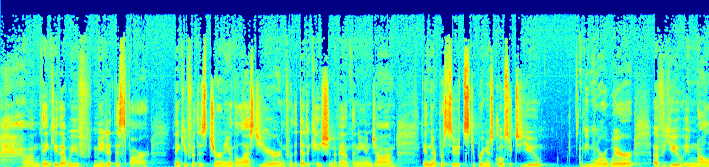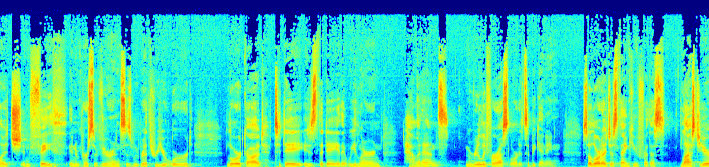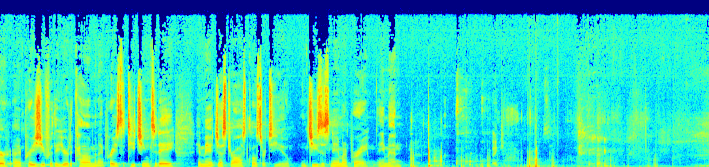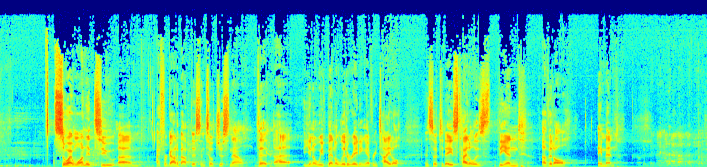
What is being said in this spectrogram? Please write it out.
Um, thank you that we've made it this far. Thank you for this journey of the last year and for the dedication of Anthony and John in their pursuits to bring us closer to you, be more aware of you in knowledge, in faith, and in perseverance as we read through your word. Lord God, today is the day that we learn how it ends. And really, for us, Lord, it's a beginning. So, Lord, I just thank you for this last year. I praise you for the year to come, and I praise the teaching today, and may it just draw us closer to you. In Jesus' name I pray. Amen. Thank you. so I wanted to, um, I forgot about this until just now, that, uh, you know, we've been alliterating every title. And so today's title is The End of It All. Amen.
